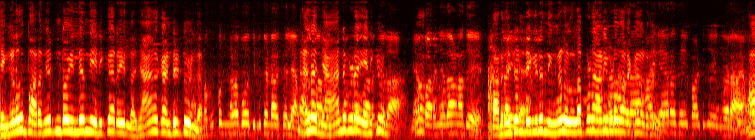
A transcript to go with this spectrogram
നിങ്ങളത് പറഞ്ഞിട്ടുണ്ടോ ഇല്ലെന്ന് എനിക്കറിയില്ല. ഞാൻ കണ്ടിട്ടുമില്ല. ആവശ്യമില്ല. അല്ല, ഞാനിവിടെ എനിക്ക് പറഞ്ഞിട്ടുണ്ടെങ്കിലും നിങ്ങൾ ഉള്ളപ്പോഴാണ് ഇവിടെ വർക്ക് നടന്നത്. ആ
